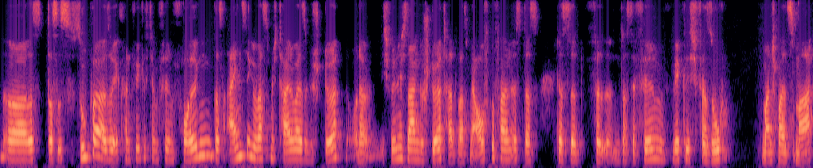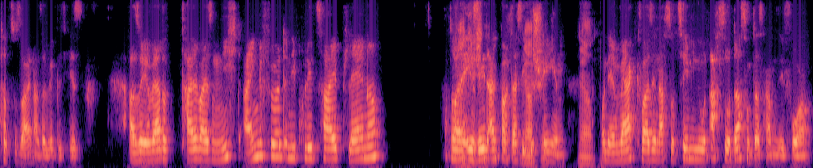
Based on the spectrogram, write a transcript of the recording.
Äh, das, das ist super, also ihr könnt wirklich dem Film folgen. Das Einzige, was mich teilweise gestört, oder ich will nicht sagen gestört hat, was mir aufgefallen ist, dass, dass, der, dass der Film wirklich versucht, manchmal smarter zu sein, als er wirklich ist. Also ihr werdet teilweise nicht eingeführt in die Polizeipläne, sondern Eigentlich ihr seht einfach, dass sie ja, geschehen. Ja. Und ihr merkt quasi nach so zehn Minuten, ach so, das und das haben sie vor.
